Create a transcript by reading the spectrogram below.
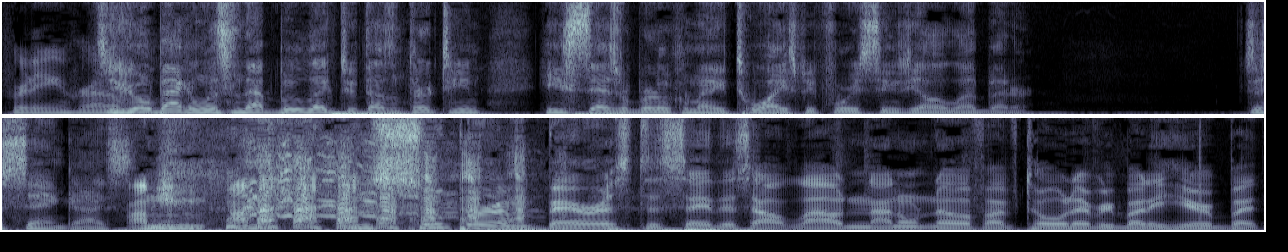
Pretty So you go back and listen to that bootleg 2013. He says Roberto Clemente twice before he sings Yellow Ledbetter. Just saying, guys. I'm I'm I'm super embarrassed to say this out loud, and I don't know if I've told everybody here, but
